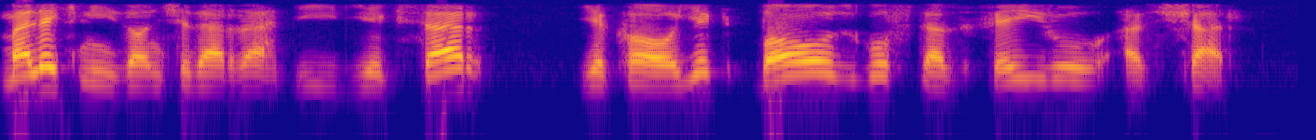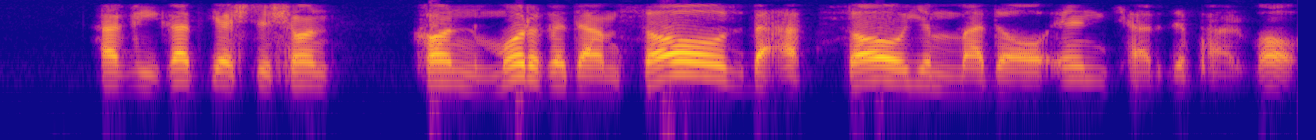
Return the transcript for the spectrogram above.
ملک نیزان چه در ره دید یک سر یکا یک باز گفت از خیر و از شر. حقیقت گشتشان کان مرغ دمساز به اقصای مدائن کرده پرواز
